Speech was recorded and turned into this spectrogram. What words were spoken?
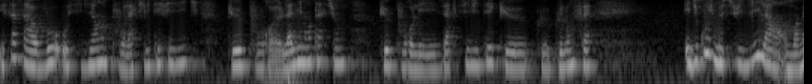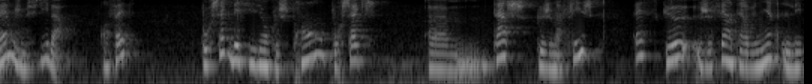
Et ça, ça vaut aussi bien pour l'activité physique que pour euh, l'alimentation, que pour les activités que, l'on fait. Et du coup, je me suis dit, là, en moi-même, je me suis dit, bah, en fait, pour chaque décision que je prends, pour chaque euh, tâche que je m'inflige, est-ce que je fais intervenir les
